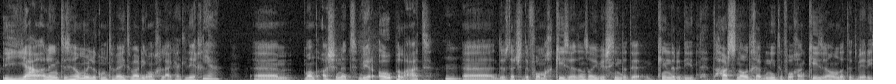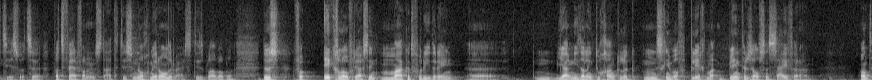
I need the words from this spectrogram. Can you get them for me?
Ja, alleen het is heel moeilijk om te weten waar die ongelijkheid ligt. Ja. Ehm, want als je het weer openlaat, Hm. eh, dus dat je ervoor mag kiezen, dan zal je weer zien dat de kinderen die het hardst nodig hebben, niet ervoor gaan kiezen, omdat het weer iets is wat, ze, wat ver van hun staat. Het is nog meer onderwijs, het is bla bla bla. Dus ik geloof er juist in, maak het voor iedereen, eh, ja, niet alleen toegankelijk, misschien wel verplicht, maar bind er zelfs een cijfer aan. Want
